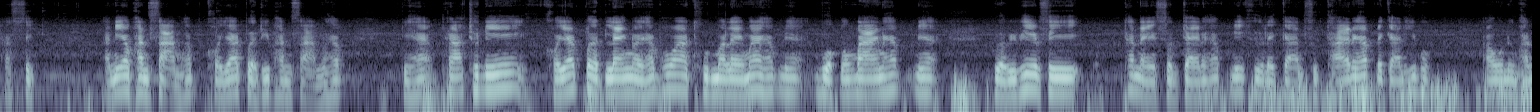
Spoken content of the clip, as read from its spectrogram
คลาสสิก อันนี้เอาพันสามครับ ขออนุญาตเปิดที่พันสามนะครับนี่ฮะพระชุดนี้ขออนุญาตเปิดแรงหน่อยครับ เพราะว่าทุนมาแรงมากครับเนี่ยบวกบางๆนะครับ เนี่ยเผื่อพี่พีเอฟซีท่านไหนสนใจนะครับ นี่คือรายการสุดท้ายนะครับรายการที่ผมเอาหนึ่งพัน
